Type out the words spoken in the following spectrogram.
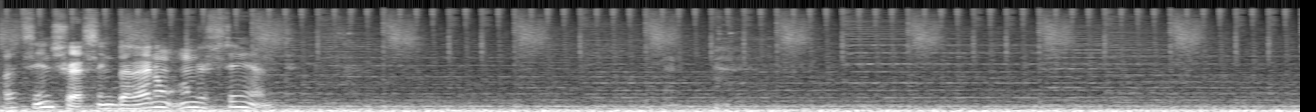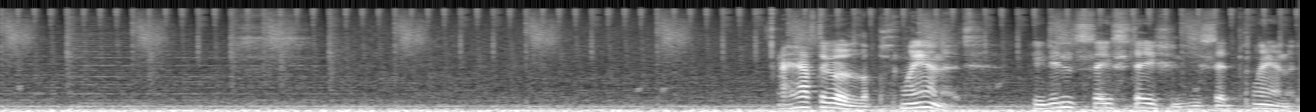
That's interesting, but I don't understand. To go to the planet. He didn't say station, he said planet.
